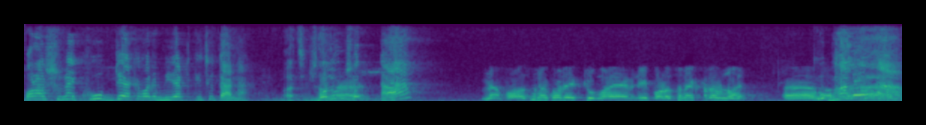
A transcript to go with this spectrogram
পড়াশোনায় খুব যে একেবারে বিরাট কিছু তা না। আচ্ছা বলুন হ্যাঁ। হ্যাঁ? না পড়াশোনা করে একটু মানে এমনি পড়াশোনায় খারাপ নয়। খুব ভালো না।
